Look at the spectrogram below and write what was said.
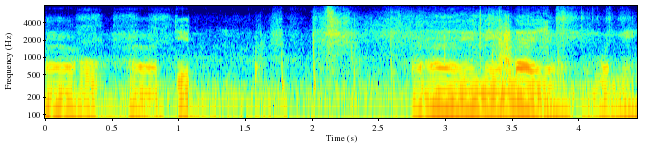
ห้าหกห้าเจ็ดห้านี่เน้นได้เลยวันนี้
